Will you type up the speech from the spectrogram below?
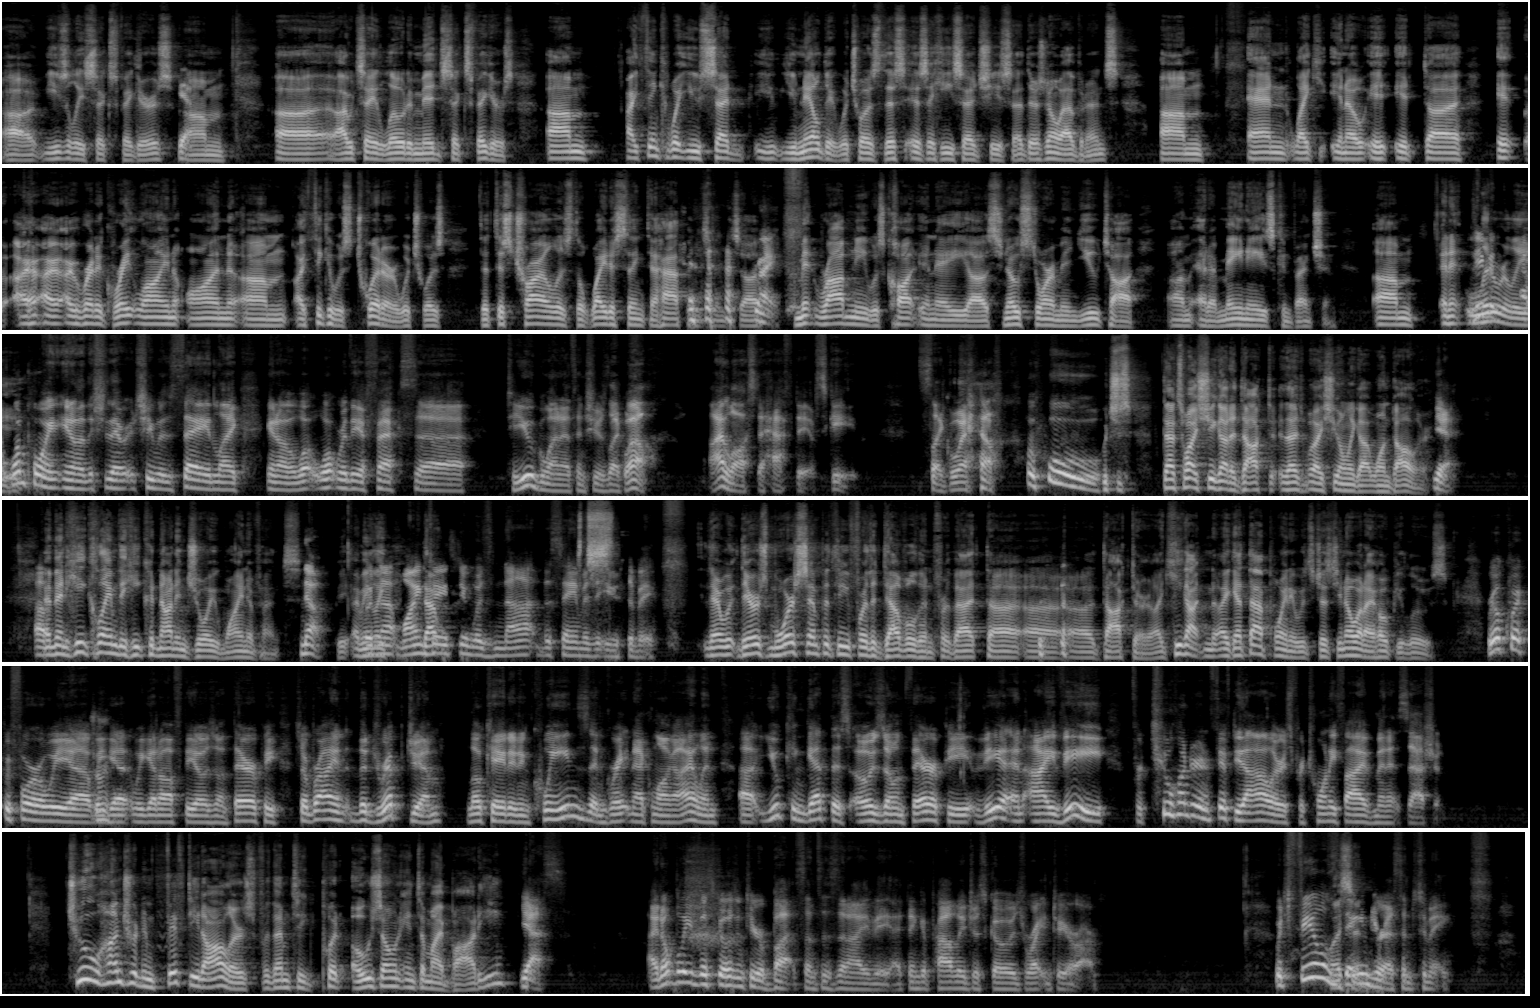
uh, easily six figures. Yeah. Um, uh, I would say low to mid six figures. Um, I think what you said, you, you nailed it, which was this is a he said, she said. There's no evidence. Um, and like, you know, it, it, uh, it, I, I read a great line on, um, I think it was Twitter, which was that this trial is the whitest thing to happen since uh, Right. Mitt Romney was caught in a uh, snowstorm in Utah um, at a mayonnaise convention. Um, and it Even literally, at one point, you know, she they, she was saying like, you know, what what were the effects uh, to you, Gwyneth? And she was like, well, I lost a half day of skiing. It's like, well, ooh, which is that's why she got a doctor. That's why she only got one dollar. yeah, Um, and then he claimed that he could not enjoy wine events. no, I mean, like wine that- tasting was not the same as it used to be. there, there's more sympathy for the devil than for that uh, uh, uh, doctor. Like he got like at that point, it was just you know what? I hope you lose. Real quick before we uh, we get we get off the ozone therapy. So Brian, the Drip Gym, located in Queens and Great Neck, Long Island, uh, you can get this ozone therapy via an IV for two hundred and fifty dollars for twenty five minute session. Two hundred and fifty dollars for them to put ozone into my body. Yes, I don't believe this goes into your butt since it's an IV. I think it probably just goes right into your arm, which feels Listen. dangerous to me.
